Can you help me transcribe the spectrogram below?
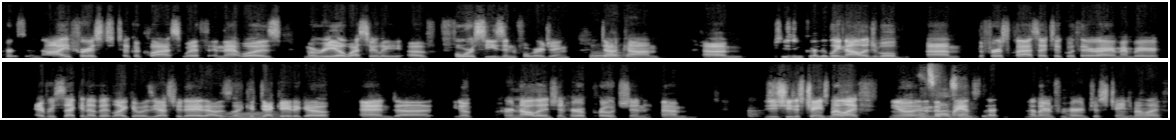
person I first took a class with, and that was Maria Westerly of fourseasonforaging.com. Ooh, okay. Um, she's incredibly knowledgeable. Um, the first class I took with her, I remember every second of it like it was yesterday. That was like a decade ago, and uh, you know her knowledge and her approach, and um, she just changed my life. You know, That's and the awesome. plants that I learned from her just changed my life.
